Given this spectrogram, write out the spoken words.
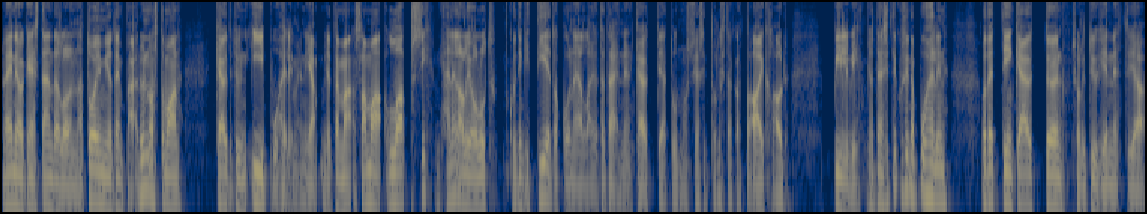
No ei ne oikein standalone toimi, joten päädyin ostamaan – käytetyn i-puhelimen. Ja, ja tämä sama lapsi, niin hänellä oli ollut kuitenkin tietokoneella jo tätä ennen käyttäjätunnus ja sitten oli sitä kautta iCloud-pilvi. Joten sitten kun siinä puhelin otettiin käyttöön, se oli tyhjennetty ja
